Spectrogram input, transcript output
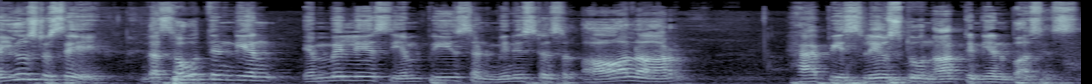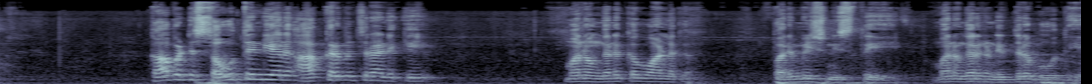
I use to say the south Indian MLAs MPs and ministers all are happy slaves to north Indian bosses కాబట్టి సౌత్ ఇండియాని ఆక్రమించడానికి మనం గనక వాళ్ళకి పర్మిషన్ ఇస్తే మనం గనక నిద్రపోతే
